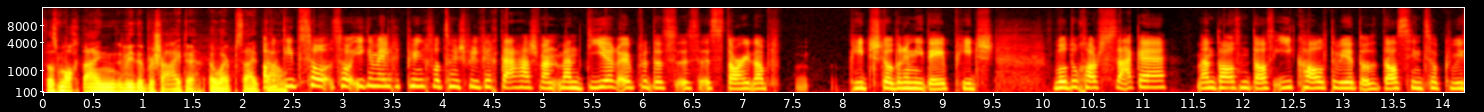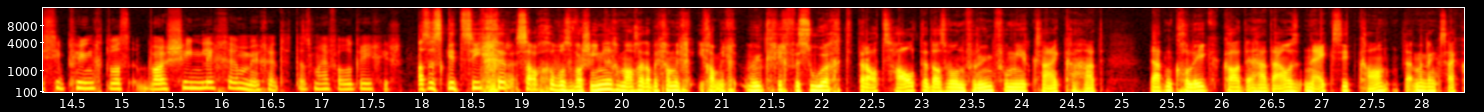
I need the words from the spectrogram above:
das macht einen wieder bescheiden, eine Website Aber gibt es so, so irgendwelche Punkte, wo du zum Beispiel vielleicht auch hast, wenn, wenn dir jemand das, ein, ein Startup pitcht oder eine Idee pitcht, wo du kannst sagen, wenn das und das eingehalten wird oder das sind so gewisse Punkte, die es wahrscheinlicher machen, dass man erfolgreich ist. Also es gibt sicher Sachen, die es wahrscheinlich machen, aber ich habe mich, ich habe mich wirklich versucht, daran zu halten, das, was ein Freund von mir gesagt hat. Der hat einen Kollegen gehabt, der hat auch einen Exit gehabt. Der hat mir dann gesagt,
